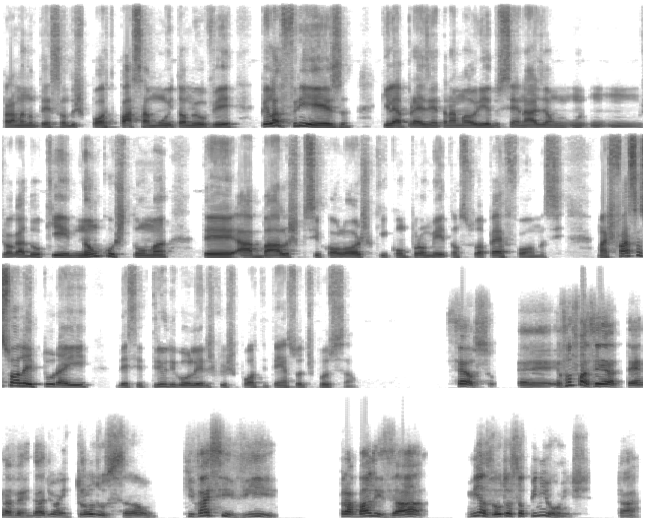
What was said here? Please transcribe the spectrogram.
para a manutenção do esporte, passa muito, ao meu ver, pela frieza que ele apresenta na maioria dos cenários. É um, um, um jogador que não costuma ter abalos psicológicos que comprometam sua performance. Mas faça sua leitura aí desse trio de goleiros que o esporte tem à sua disposição. Celso, é, eu vou fazer até, na verdade, uma introdução que vai servir para balizar minhas outras opiniões. Tá?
